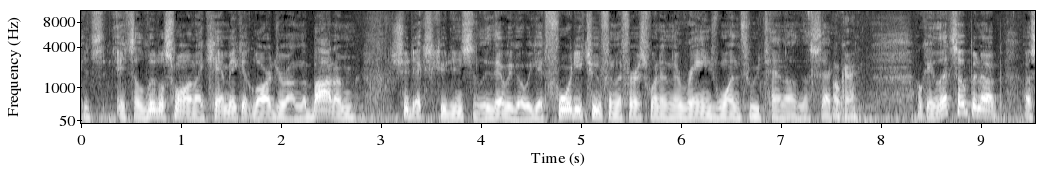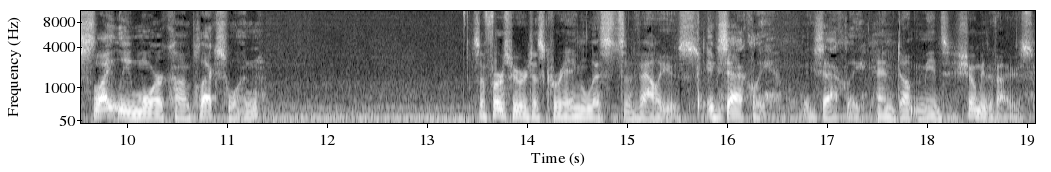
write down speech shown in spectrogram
it's it's a little small and i can't make it larger on the bottom should execute instantly. There we go. We get 42 from the first one and the range 1 through 10 on the second Okay. one. Okay let's open up a slightly more complex one. So first we were just creating lists of values, exactly exactly and dump means show me the values.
